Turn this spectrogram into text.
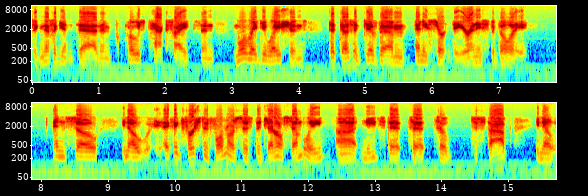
significant debt and proposed tax hikes and more regulations, that doesn't give them any certainty or any stability. And so, you know, I think first and foremost is the General Assembly uh, needs to, to, to, to stop, you know,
